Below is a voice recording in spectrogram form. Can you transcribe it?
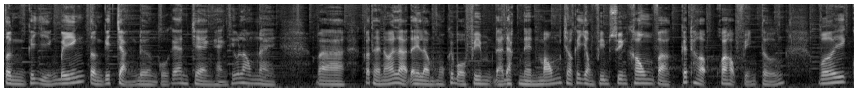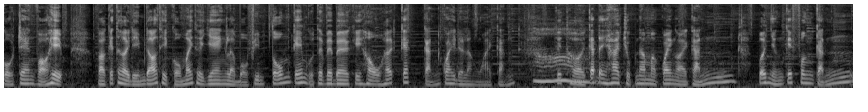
từng cái diễn biến từng cái chặng đường của cái anh chàng hạng thiếu long này. Và có thể nói là đây là một cái bộ phim đã đặt nền móng cho cái dòng phim xuyên không và kết hợp khoa học viễn tưởng với cổ trang võ hiệp và cái thời điểm đó thì cổ mấy thời gian là bộ phim tốn kém của TVB khi hầu hết các cảnh quay đều là ngoại cảnh à. cái thời cách đây hai chục năm mà quay ngoại cảnh với những cái phân cảnh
